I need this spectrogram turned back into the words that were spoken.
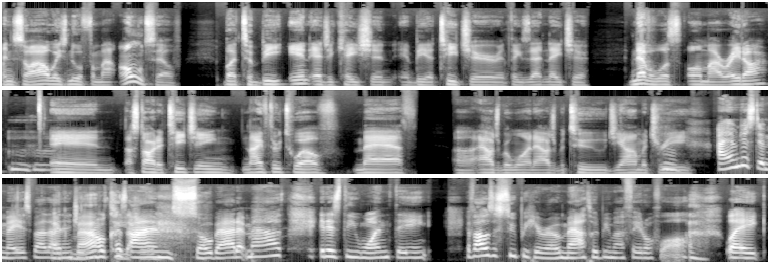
and so I always knew it from my own self. But to be in education and be a teacher and things of that nature never was on my radar. Mhm. And I started teaching ninth through 12th math, uh, algebra one, algebra two, geometry. I am just amazed by that Like in general because. I'm so bad at math. It is the one thing. If I was a superhero, math would be my fatal flaw. like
